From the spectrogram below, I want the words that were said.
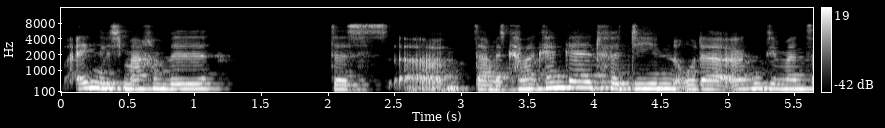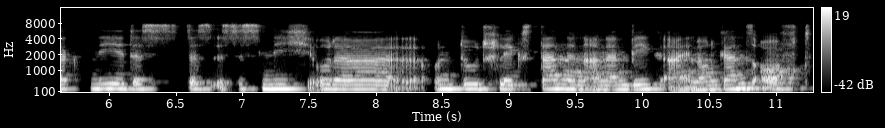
eigentlich machen will, das, äh, damit kann man kein Geld verdienen oder irgendjemand sagt, nee, das, das ist es nicht oder und du schlägst dann einen anderen Weg ein. Und ganz oft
